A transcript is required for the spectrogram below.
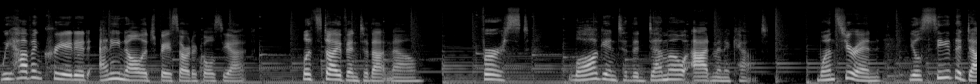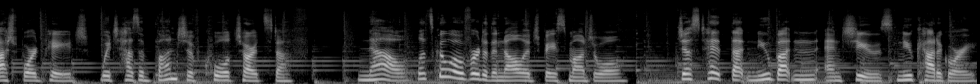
we haven't created any knowledge base articles yet. Let's dive into that now. First, log into the demo admin account. Once you're in, you'll see the dashboard page, which has a bunch of cool chart stuff. Now, let's go over to the knowledge base module. Just hit that new button and choose New Category.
